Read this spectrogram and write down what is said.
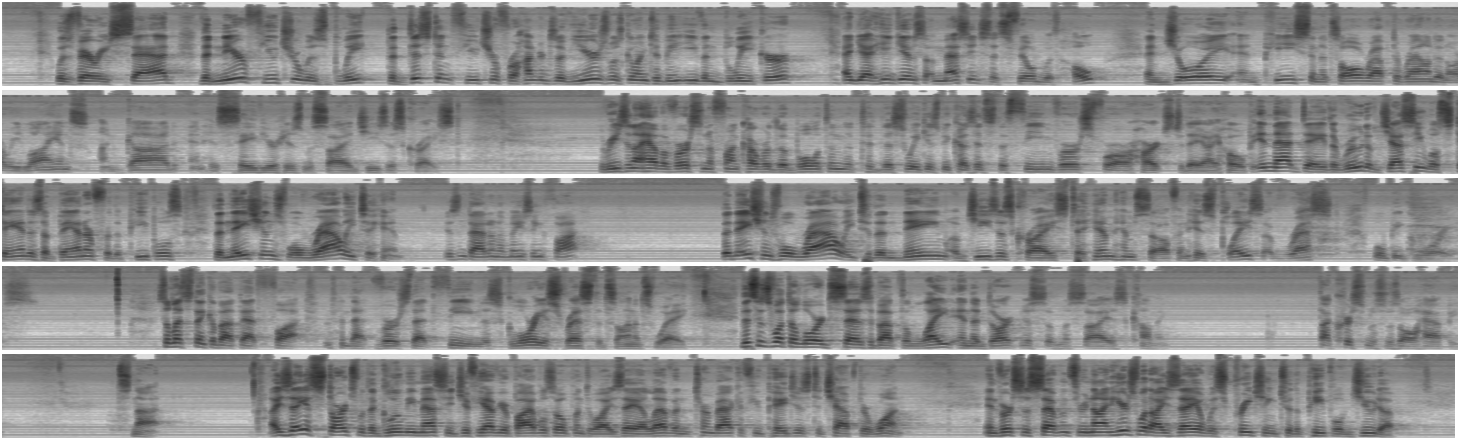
was very sad. The near future was bleak. The distant future for hundreds of years was going to be even bleaker. And yet, He gives a message that's filled with hope and joy and peace, and it's all wrapped around in our reliance on God and His Savior, His Messiah, Jesus Christ. The reason I have a verse in the front cover of the bulletin this week is because it's the theme verse for our hearts today, I hope. In that day, the root of Jesse will stand as a banner for the peoples. The nations will rally to him. Isn't that an amazing thought? The nations will rally to the name of Jesus Christ, to him himself, and his place of rest will be glorious. So let's think about that thought, that verse, that theme, this glorious rest that's on its way. This is what the Lord says about the light and the darkness of Messiah's coming. I thought Christmas was all happy. It's not. Isaiah starts with a gloomy message. If you have your Bibles open to Isaiah 11, turn back a few pages to chapter 1. In verses 7 through 9, here's what Isaiah was preaching to the people of Judah.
